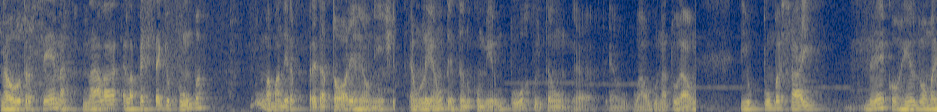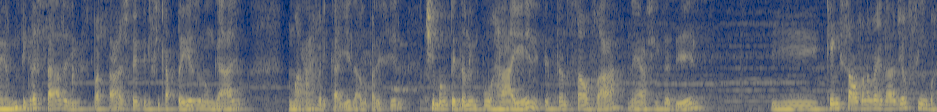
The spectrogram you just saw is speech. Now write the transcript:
Na outra cena, Nala ela persegue o Pumba de uma maneira predatória realmente. É um leão tentando comer um porco, então é, é algo natural. E o Pumba sai né, correndo de uma maneira muito engraçada, de passagem. Ele fica preso num galho, numa árvore caída, algo parecido. Timão tentando empurrar ele, tentando salvar né, a vida dele. E quem salva, na verdade, é o Simba.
